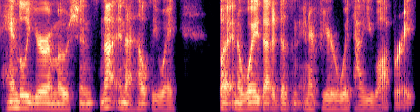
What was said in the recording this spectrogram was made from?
handle your emotions, not in a healthy way, but in a way that it doesn't interfere with how you operate.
